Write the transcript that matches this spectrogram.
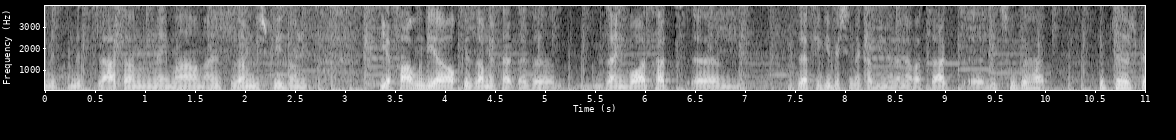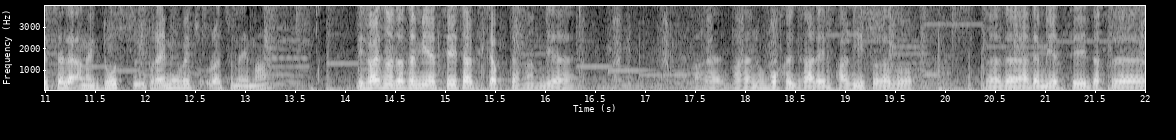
mit, mit Zlatan, Neymar und allen zusammengespielt und die Erfahrung, die er auch gesammelt hat, also sein Wort hat ähm, sehr viel Gewicht in der Kabine. Wenn er was sagt, äh, wird zugehört. Gibt es eine spezielle Anekdote zu Ibrahimovic oder zu Neymar? Ich weiß noch, dass er mir erzählt hat, ich glaube, da waren wir war er, war er eine Woche gerade in Paris oder so. Da, da, hat er mir erzählt, dass äh,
